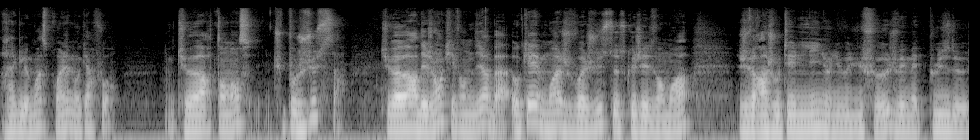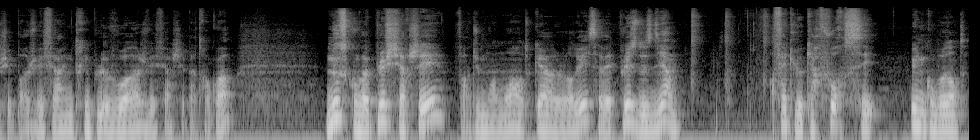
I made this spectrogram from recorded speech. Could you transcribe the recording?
règle-moi ce problème au carrefour. Tu vas avoir tendance, tu poses juste ça. Tu vas avoir des gens qui vont te dire, bah ok, moi je vois juste ce que j'ai devant moi, je vais rajouter une ligne au niveau du feu, je vais mettre plus de, je sais pas, je vais faire une triple voie, je vais faire je sais pas trop quoi. Nous, ce qu'on va plus chercher, enfin du moins moi en tout cas aujourd'hui, ça va être plus de se dire, en fait le carrefour c'est une composante.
